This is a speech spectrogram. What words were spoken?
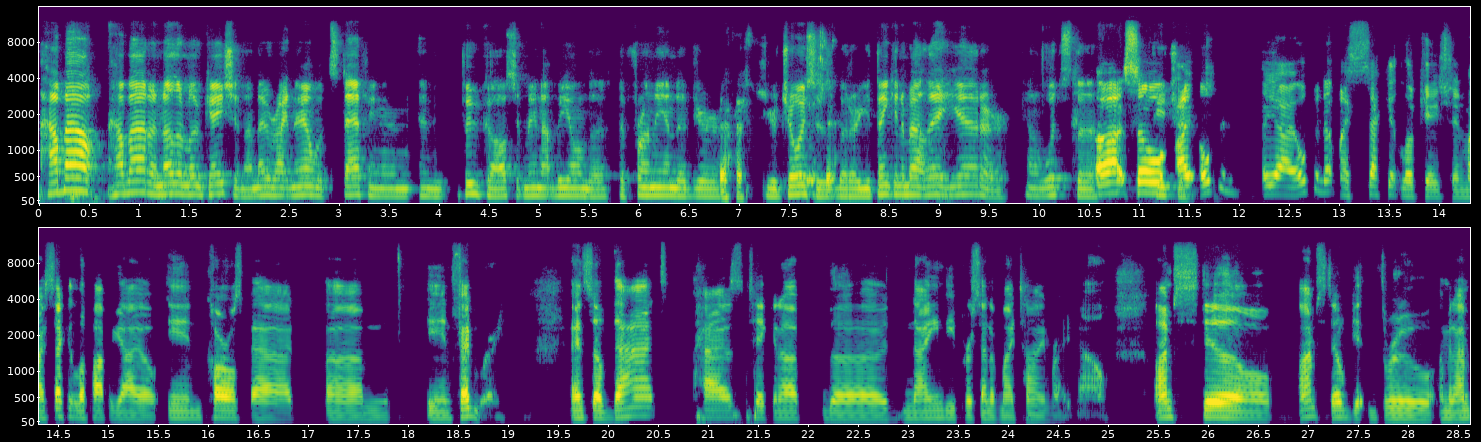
how about how about another location? I know right now with staffing and, and food costs, it may not be on the, the front end of your your choices, but are you thinking about that yet, or kind of what's the Uh, so future. I opened, yeah, I opened up my second location, my second Le Papagayo in Carlsbad um, in February, and so that has taken up the ninety percent of my time right now. I'm still, I'm still getting through. I mean, I'm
